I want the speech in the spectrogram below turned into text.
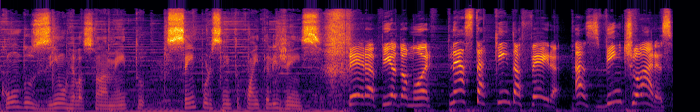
conduzir um relacionamento 100% com a inteligência. Terapia do Amor, nesta quinta-feira, às 20 horas,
